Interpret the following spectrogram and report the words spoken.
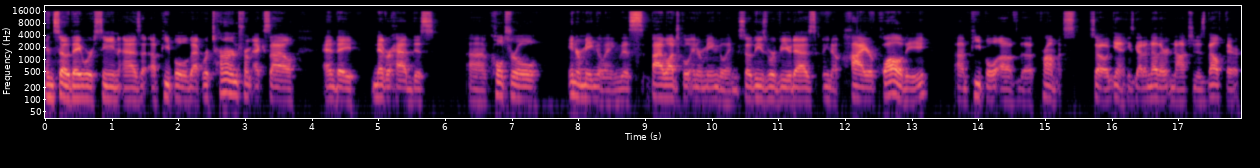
And so they were seen as a people that returned from exile and they never had this uh, cultural intermingling, this biological intermingling. So these were viewed as, you know, higher quality um, people of the promise. So again, he's got another notch in his belt there.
